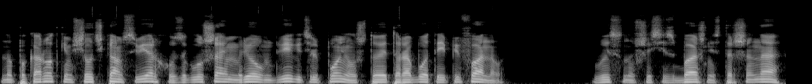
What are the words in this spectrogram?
но по коротким щелчкам сверху, заглушаемым ревом двигатель понял, что это работа Епифанова. Высунувшись из башни, старшина,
